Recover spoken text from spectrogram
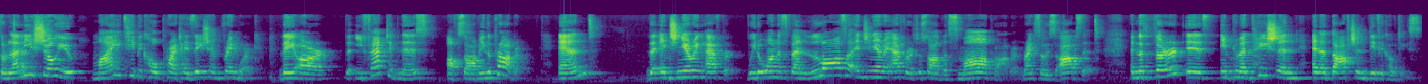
So let me show you my typical prioritization framework. They are the effectiveness of solving the problem and the engineering effort. We don't want to spend lots of engineering effort to solve a small problem, right? So it's opposite. And the third is implementation and adoption difficulties.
